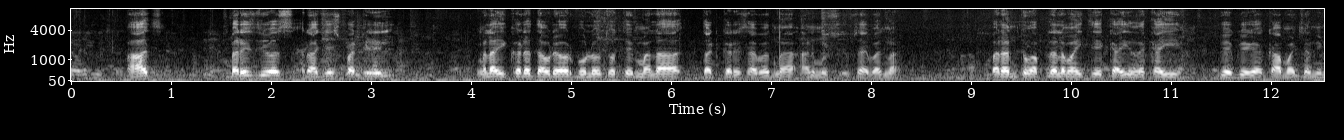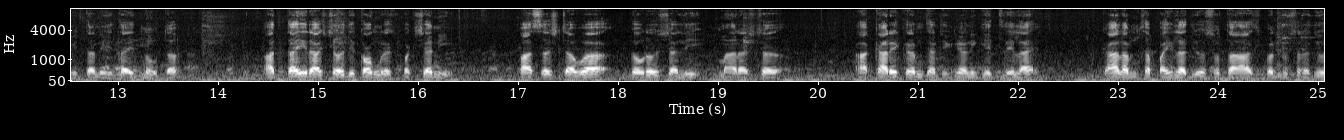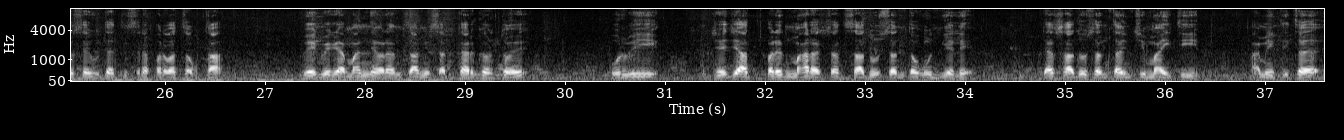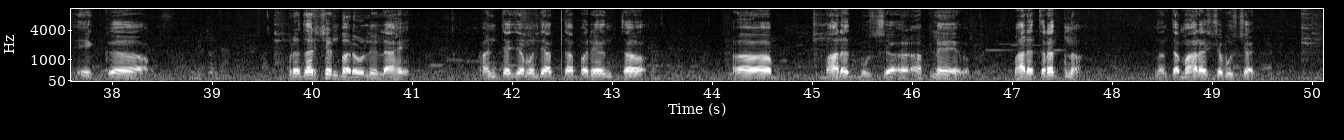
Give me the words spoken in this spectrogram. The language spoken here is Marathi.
आज बरेच दिवस राजेश पाटील मला इकडं दौऱ्यावर बोलवत होते मला तटकरे साहेबांना आणि मुश्रीफ साहेबांना. परंतु आपल्याला माहिती आहे काही ना काही वेगवेगळ्या कामाच्या निमित्ताने येता येत नव्हतं. आत्ताही राष्ट्रवादी काँग्रेस पक्षाने पासष्टावा गौरवशाली महाराष्ट्र हा कार्यक्रम त्या ठिकाणी घेतलेला आहे. काल आमचा पहिला दिवस होता आज पण दुसरा दिवस आहे उद्या तिसरा परवा चौथा. वेगवेगळ्या मान्यवरांचा आम्ही सत्कार करतो आहे पूर्वी जे जे आजपर्यंत महाराष्ट्रात साधू संत होऊन गेले त्या साधू संतांची माहिती आम्ही तिथं एक प्रदर्शन भरवलेलं आहे. आणि त्याच्यामध्ये आत्तापर्यंत भारतभूषण आपले भारतरत्न नंतर महाराष्ट्रभूषण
